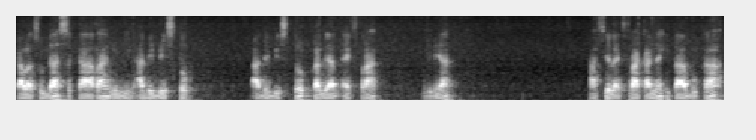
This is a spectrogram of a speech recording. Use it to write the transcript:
Kalau sudah sekarang ini ADB stop. ADB stop kalian ekstrak. Begini ya. Hasil ekstrakannya kita buka.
